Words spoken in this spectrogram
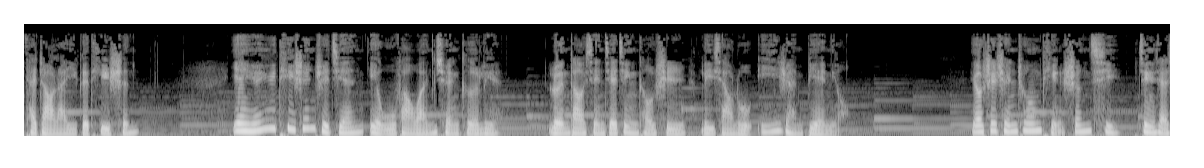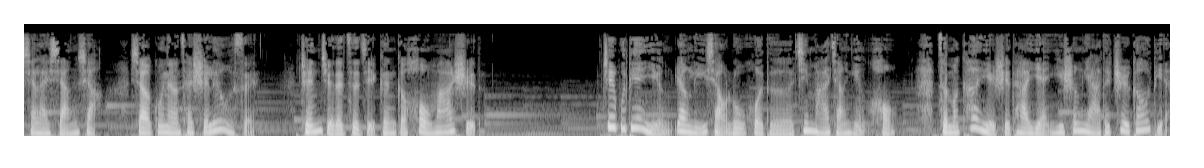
才找来一个替身。演员与替身之间也无法完全割裂，轮到衔接镜头时，李小璐依然别扭。有时陈冲挺生气，静下心来想想，小姑娘才十六岁，真觉得自己跟个后妈似的。这部电影让李小璐获得金马奖影后，怎么看也是她演艺生涯的制高点。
